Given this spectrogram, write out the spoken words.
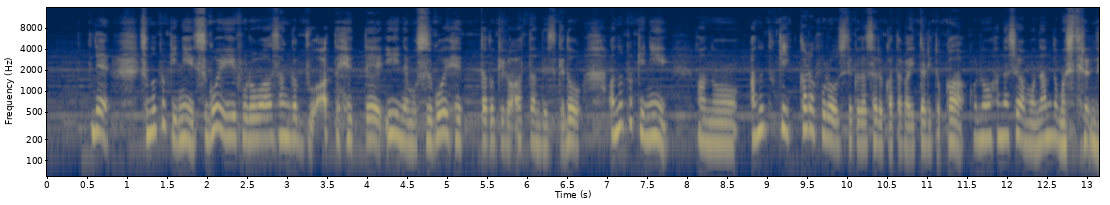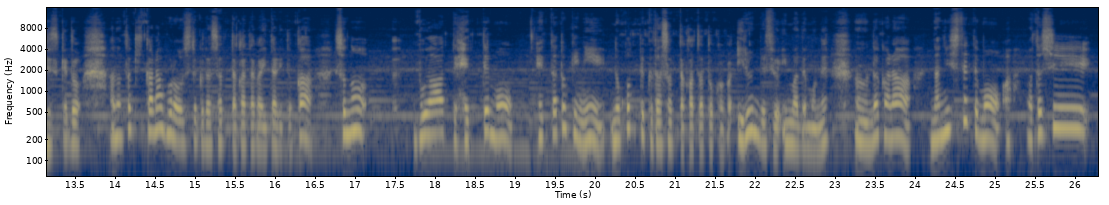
でその時にすごいフォロワーさんがブワーって減っていいねもすごい減った時があったんですけどあの時にあのあの時からフォローしてくださる方がいたりとかこの話はもう何度もしてるんですけど あの時からフォローしてくださった方がいたりとかそのブワーって減っても減った時に残ってくださった方とかがいるんですよ今でもね、うん、だから何しててもあ私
